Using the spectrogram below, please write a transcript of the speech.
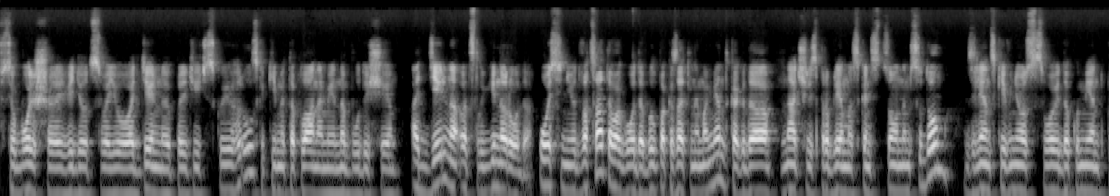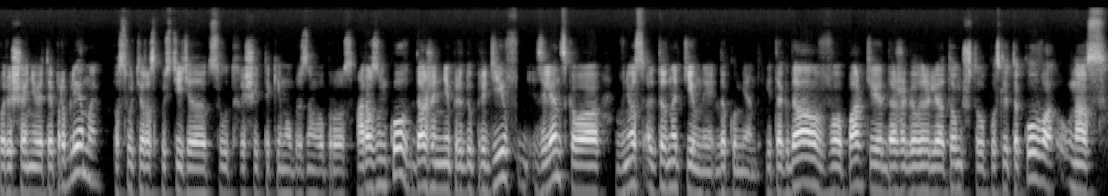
все больше ведет свою отдельную политическую игру с какими-то планами на будущее, отдельно от «Слуги народа». Осенью 2020 года был показательный момент, когда начались проблемы с Конституционным судом. Зеленский внес свой документ по решению этой проблемы, по сути, распустить этот суд, решить таким образом вопрос. А Разумков, даже не предупредив Зеленского, внес альтернативный документ. И тогда в партии даже говорили о том, что после такого у нас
